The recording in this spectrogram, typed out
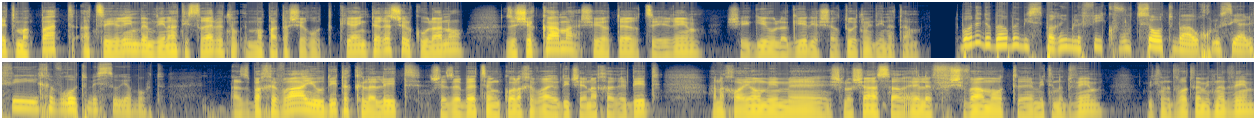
את מפת הצעירים במדינת ישראל ואת מפת השירות. כי האינטרס של כולנו זה שכמה שיותר צעירים שהגיעו לגיל ישרתו את מדינתם. בואו נדבר במספרים לפי קבוצות באוכלוסייה, לפי חברות מסוימות. אז בחברה היהודית הכללית, שזה בעצם כל החברה היהודית שאינה חרדית, אנחנו היום עם 13,700 אה, מתנדבים, מתנדבות ומתנדבים,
